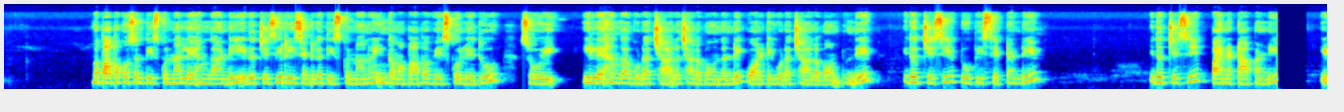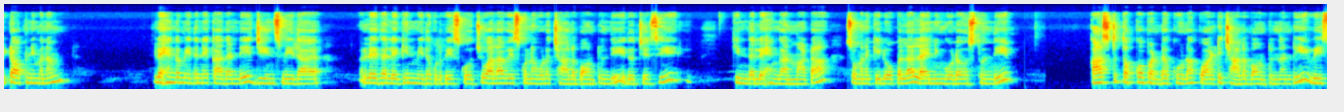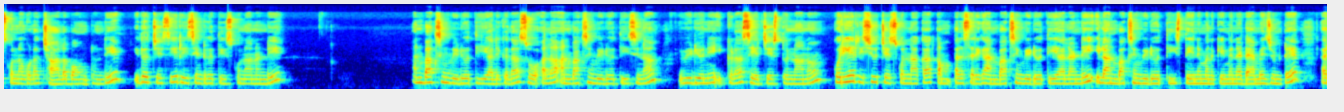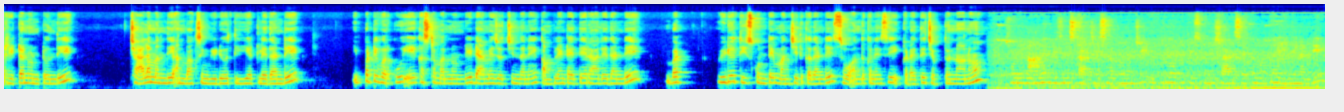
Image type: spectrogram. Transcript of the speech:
మా పాప కోసం తీసుకున్న లేహంగా అండి. ఇది వచ్చేసి రీసెంట్గా తీసుకున్నాను. ఇంకా మా పాప వేసుకోలేదు. సో ఈ- లెహంగా కూడా చాలా చాలా బాగుందండి. క్వాలిటీ కూడా చాలా బాగుంటుంది. ఇది వచ్చేసి టూ పీస్ సెట్ అండి. ఇది వచ్చేసి పైన టాప్ అండి. ఈ టాప్ని మనం లెహంగా మీదనే కాదండి జీన్స్ మీద లేదా లెగిన్ మీద కూడా వేసుకోవచ్చు. అలా వేసుకున్నా కూడా చాలా బాగుంటుంది. ఇది వచ్చేసి కింద లెహంగా అన్నమాట. సో మనకి లోపల లైనింగ్ కూడా వస్తుంది. కాస్ట్ తక్కువ పడ్డా కూడా క్వాలిటీ చాలా బాగుంటుందండి. వేసుకున్నా కూడా చాలా బాగుంటుంది. ఇది వచ్చేసి రీసెంట్గా తీసుకున్నానండి. అన్బాక్సింగ్ వీడియో తీయాలి కదా. సో అలా అన్బాక్సింగ్ వీడియో తీసిన వీడియోని ఇక్కడ షేర్ చేస్తున్నాను. కొరియర్ రిసీవ్ చేసుకున్నాక కంపల్సరిగా అన్బాక్సింగ్ వీడియో తీయాలండి. ఇలా అన్బాక్సింగ్ వీడియో తీస్తేనే మనకి ఏమైనా డ్యామేజ్ ఉంటే రిటర్న్ ఉంటుంది. చాలామంది అన్బాక్సింగ్ వీడియో తీయట్లేదండి. ఇప్పటి వరకు ఏ కస్టమర్ నుండి డ్యామేజ్ వచ్చిందనే కంప్లైంట్ అయితే రాలేదండి. బట్ వీడియో తీసుకుంటే మంచిది కదండి. సో అందుకనేసి ఇక్కడైతే చెప్తున్నాను. సో నేను ఆన్లైన్ బిజినెస్ స్టార్ట్ చేసినప్పటి నుంచి ఇప్పుడు వరకు తీసుకున్న శారీస్ అయితే మొత్తం ఇవేనండి.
